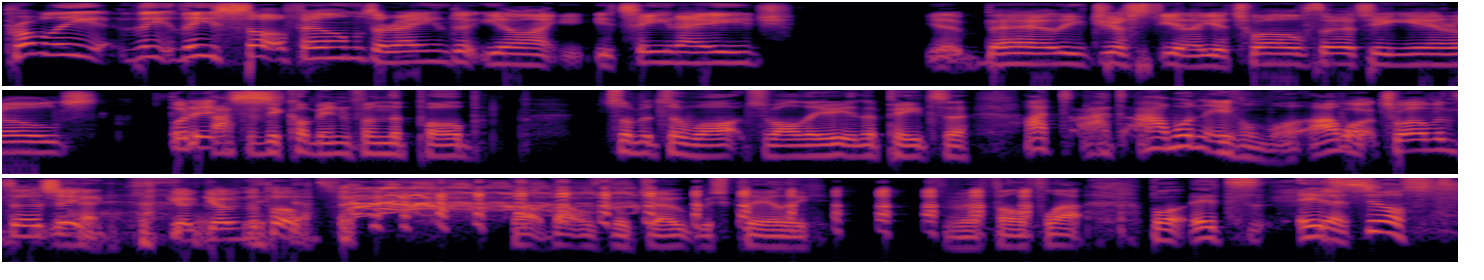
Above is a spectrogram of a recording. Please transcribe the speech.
probably the, these sort of films are aimed at your like your teenage, you barely just you know your 12, 13 year olds. But it's after they come in from the pub, something to watch while they're eating the pizza, I, I, I wouldn't even watch. I, what twelve and thirteen. Yeah. Go, go in the pub. That that was the joke, which clearly uh, fell flat. But it's it's Yes. just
